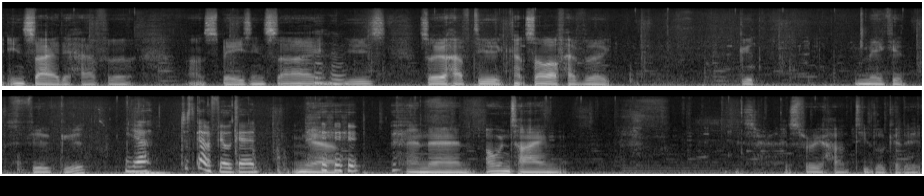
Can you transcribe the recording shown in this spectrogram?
Mm-hmm. inside they have a, uh space inside Mhm. this. So you have to sort of have a good, make it feel good. Yeah. Just gotta feel good. Yeah. and then over time, it's, it's very hard to look at it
